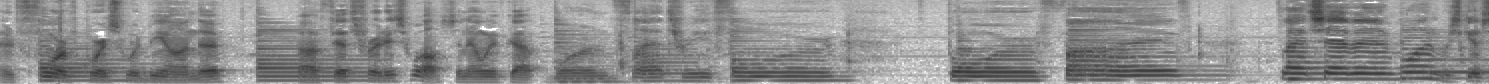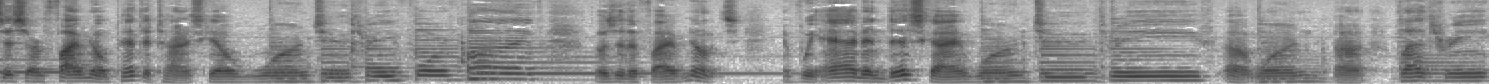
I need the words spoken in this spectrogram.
and four, of course, would be on the uh, fifth fret as well. So now we've got one, flat three, four, four, five, flat seven, one, which gives us our five note pentatonic scale. One, two, three, four, five. Those are the five notes. If we add in this guy, one, two, three, uh, one, uh, flat three,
